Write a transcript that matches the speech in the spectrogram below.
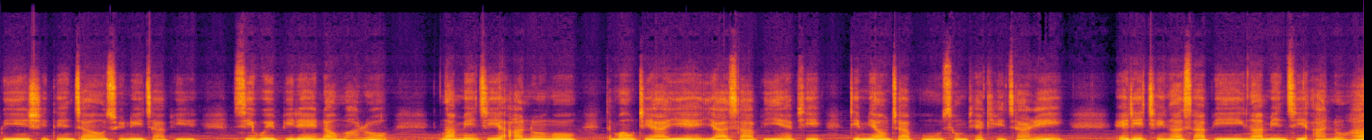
ပြီးရှိတဲ့ကြောင်းဆွေးနွေးကြပြီးစည်းဝေးပြီးတဲ့နောက်မှာတော့ ငါမင်းကြီးအာနွန်ကိုသမုတ်တရားရဲ့ရာစာပြီးရင်အဖြစ်တင်မြောက်ကြဖို့ဆုံးဖြတ်ခဲ့ကြတယ်။အဲ့ဒီချိန်ကစပြီးငါမင်းကြီးအာနွန်ဟာ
